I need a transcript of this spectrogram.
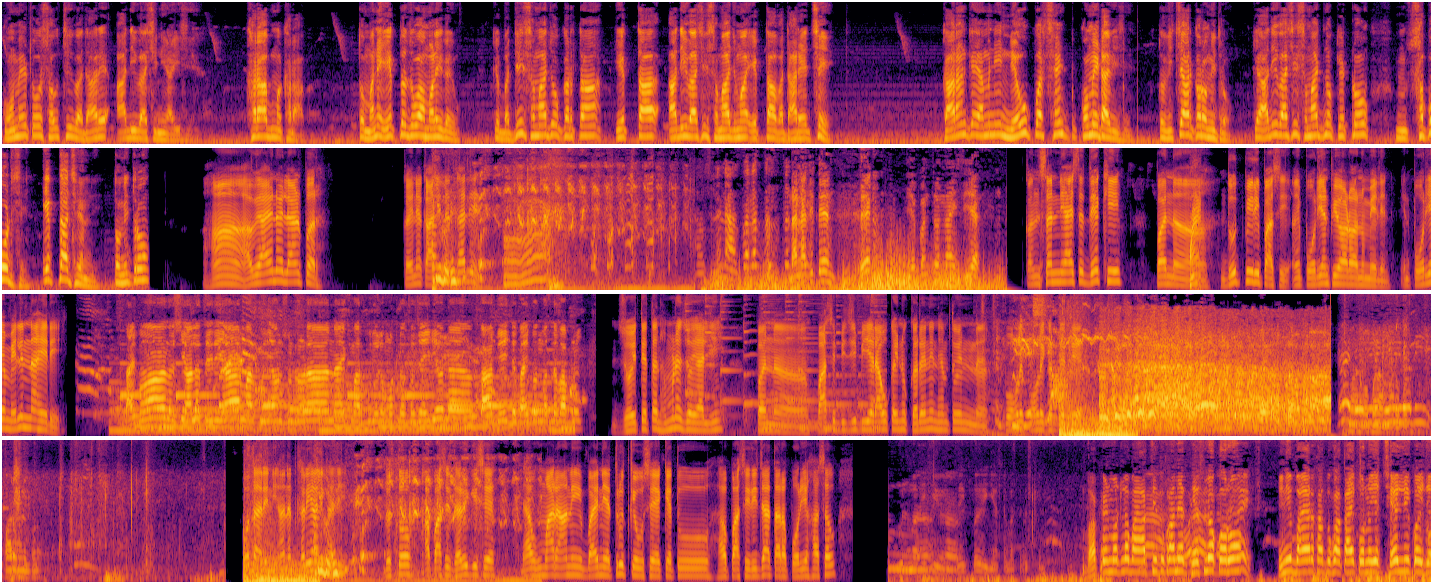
કોમેન્ટો સૌથી વધારે આદિવાસીની આવી છે. ખરાબમાં ખરાબ. તો મને એક તો જોવા મળી ગયું કે બધી સમાજો કરતાં એકતા આદિવાસી સમાજમાં એકતા વધારે છે. કારણ કે એમની નેવું પરસેન્ટ કોમેન્ટ આવી છે. તો વિચાર કરો મિત્રો કે આદિવાસી સમાજનો કેટલો સપોર્ટ છે. એકતા છે એમની. તો મિત્રો? હા હવે આયો ને લાઈન પર. કઈને કાલી નથી ખાલી. નાના જીતેન દેખ એ કંચન ના સીએ કંચનની છે દેખી. પણ દૂધ પીરી પાછી અહીં પોરિયન પીવાડવાનું મેલીન. એને પોરિયા મેલીન ના હેરી. ભાઈ બન ઓછી હાલત થઈ રહી યાર. માર પૂરી આવન સુંડરોડા ના એક માર પૂરેલો મોટલો તો જઈ ગયો ને. કા બે તો ભાઈ બન મતલબ આપણું. જોઈ તે તન હમણે જોઈ આલી. પણ પાછી બીજી બિયર આવું કઈનું કરે નહીં ને એમ તો એને પોહળી પોહળી કરી દે પોતારીની અને ખરી આલી દોસ્તો આ પાછી ધરી ગઈ છે. ને હું મારે આની બાઈને એટલું જ કેવું છે કે તું હવે પાછી રીજા તારા પોરિયા ખાસવ વાકેણ મતલબ આજથી તું કામ એક ફેસલો કરો. એની બાયર ખા તું કાંઈ કોનો એ છેલ્લી કોઈ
